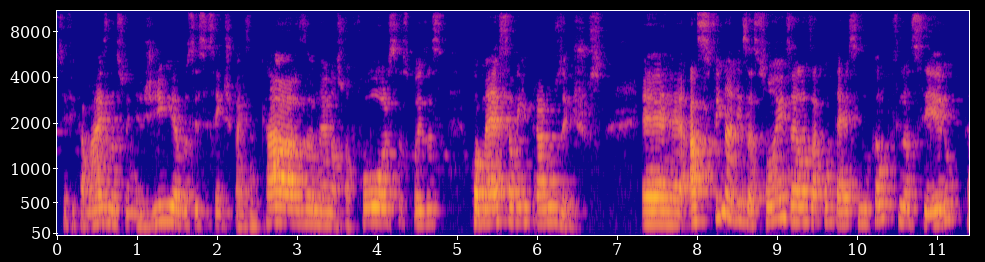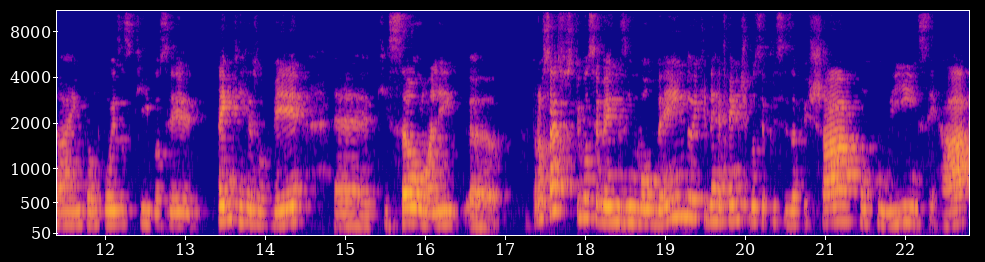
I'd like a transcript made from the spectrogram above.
Você fica mais na sua energia, você se sente mais em casa, né, na sua força, as coisas começam a entrar nos eixos. É, as finalizações elas acontecem no campo financeiro, tá? Então coisas que você tem que resolver, é, que são ali é, processos que você vem desenvolvendo e que de repente você precisa fechar, concluir, encerrar.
